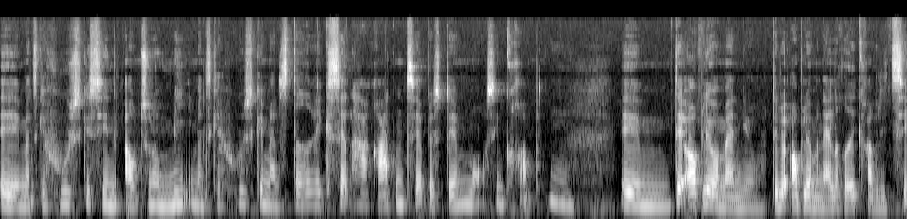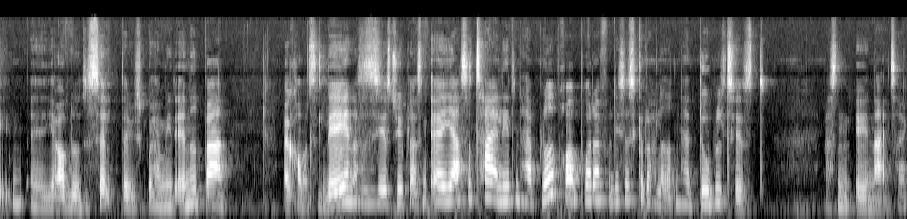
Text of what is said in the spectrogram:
Øh, man skal huske sin autonomi. Man skal huske, at man stadigvæk selv har retten til at bestemme over sin krop. Mm. Øhm, det oplever man jo. Det oplever man allerede i graviditeten. Øh, Jeg oplevede det selv, da vi skulle have mit andet barn. Jeg kommer til lægen, og så siger sygeplejersken, øh, ja, så tager jeg lige den her blodprøve på dig, fordi så skal du have lavet den her dobbelttest. Og sådan, øh, nej tak.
